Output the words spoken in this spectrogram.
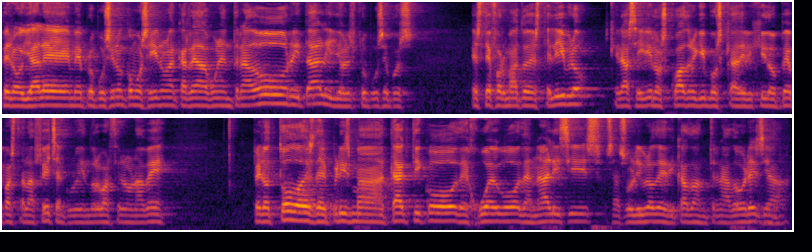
Pero ya le, me propusieron cómo seguir una carrera de algún entrenador y tal, y yo les propuse pues este formato de este libro, que era seguir los cuatro equipos que ha dirigido Pep hasta la fecha, incluyendo el Barcelona B, pero todo desde el prisma táctico, de juego, de análisis, o sea, es un libro dedicado a entrenadores y a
